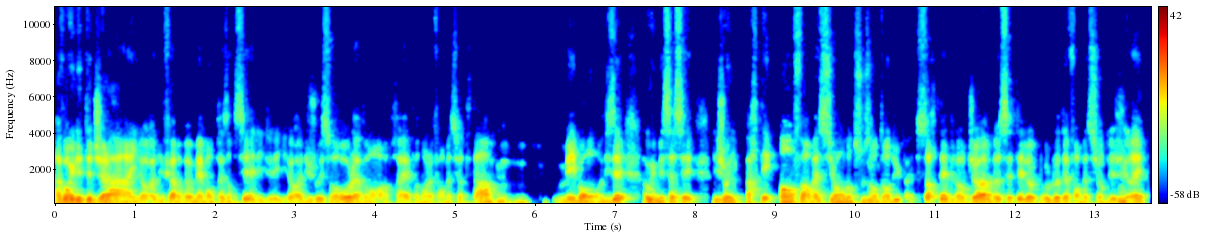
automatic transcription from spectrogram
avant, il était déjà là, hein, il aurait dû faire même en présentiel, il, il aurait dû jouer son rôle avant, après, pendant la formation, etc. Mais bon, on disait, ah oui, mais ça, c'est les gens, ils partaient en formation, donc mm, sous-entendu, bah, ils sortaient de leur job, c'était le boulot de la formation de les mm, gérer,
